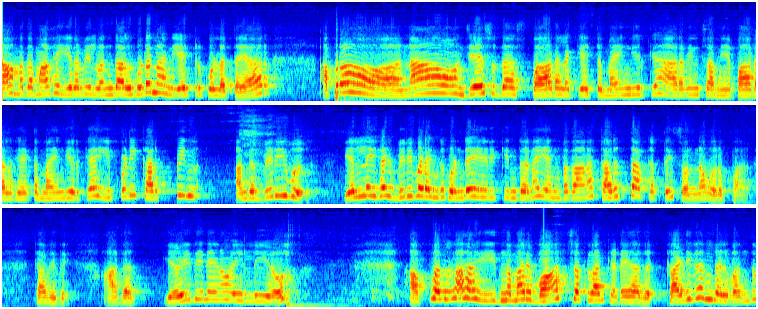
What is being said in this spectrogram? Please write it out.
தாமதமாக இரவில் வந்தால் கூட நான் ஏற்றுக்கொள்ள தயார். அப்புறம் நான் ஜேசுதாஸ் பாடலை கேட்டு மயங்கியிருக்கேன். அரவிந்த் சாமியை பாடல் கேட்டு மயங்கியிருக்கேன். இப்படி கற்பின் அந்த விரிவு எல்லைகள் விரிவடைந்து கொண்டே இருக்கின்றன என்பதான கருத்தாக்கத்தை சொன்ன ஒரு பா கவிதை. அதை எழுதினேனோ இல்லையோ? அப்பெல்லாம் இந்த மாதிரி வாட்ஸ்அப்லாம் கிடையாது. கடிதங்கள் வந்து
